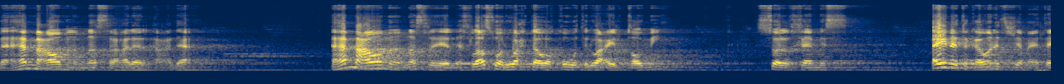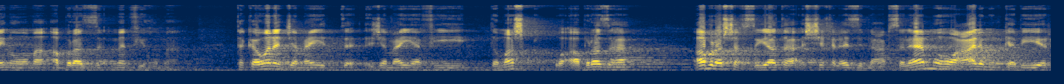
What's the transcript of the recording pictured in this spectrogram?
ما أهم عوامل النصر على الأعداء؟ أهم عوامل النصر هي الإخلاص والوحدة وقوة الوعي القومي. السؤال الخامس أين تكونت الجمعيتين وما أبرز من فيهما؟ تكونت جمعية جمعية في دمشق وأبرزها أبرز شخصياتها الشيخ العز بن عبد السلام وهو عالم كبير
